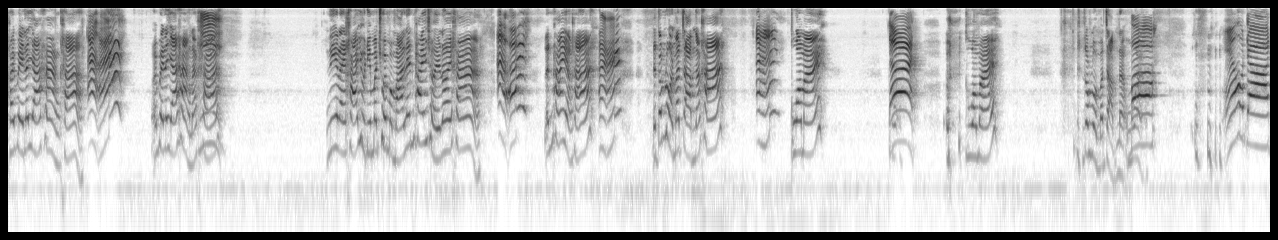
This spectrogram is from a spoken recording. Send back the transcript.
ใครเว้นระยะห่างค่ะอะอะไว้เว้นระยะห่างนะคะ นี่อะไรคะ อยู่ดีมาชวนหมามาเล่นไพ่เฉยเลยค่ะอะอะเล่นไพ่เหรอะคะอะเดี๋ยวตำรวจมาจับนะคะอะกลัวไหมดอดกลัวไหมเดี๋ยว ตำรวจมาจับนะอ้บวอนเอลดอด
